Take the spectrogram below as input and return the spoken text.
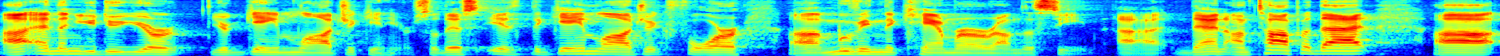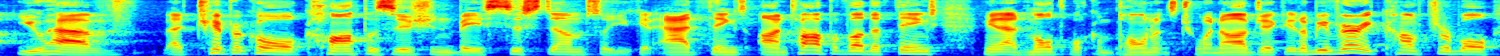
uh, and then you do your, your game logic in here. So this is the game logic for uh, moving the camera around the scene. Uh, then on top of that, uh, you have a typical composition-based system, so you can add things on top of other things. You can add multiple components to an object. It'll be very comfortable,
